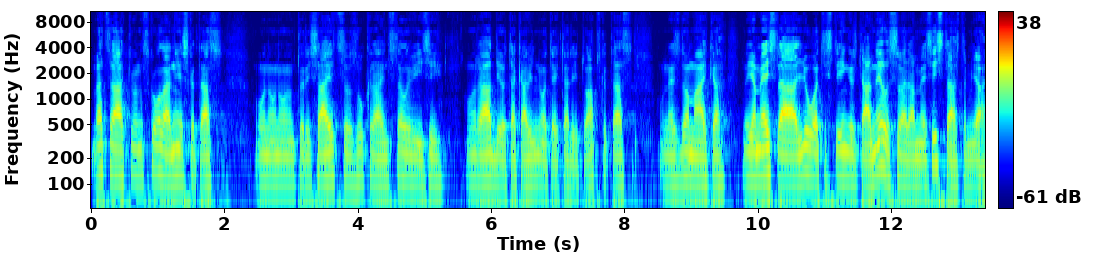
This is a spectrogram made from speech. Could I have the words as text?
vecāki un skolēni ieskatās. Un, un, un tur ir saites uz Ukraiņas televīziju un rādio, tā kā viņi noteikti arī to apskatās. Un es domāju, ka, nu, ja mēs tā ļoti stingri tā neuzsveram, mēs izstāstam, jā,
